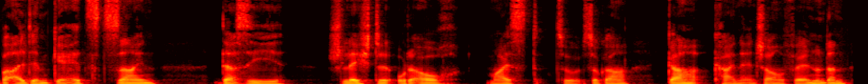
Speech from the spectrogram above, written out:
bei all dem Gehetztsein, dass sie schlechte oder auch meist zu, sogar gar keine Entscheidung fällen und dann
